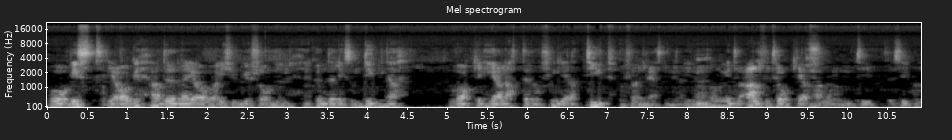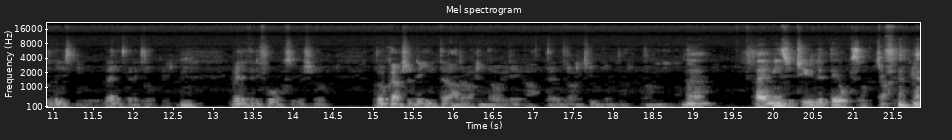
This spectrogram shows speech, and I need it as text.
Och visst, jag hade när jag var i 20-årsåldern, jag kunde liksom dygna vaken hela natten och fungera typ på föreläsningarna. Mm. Om de inte var alltför tråkiga och handlade om typ psykoanalys. Väldigt, väldigt tråkiga. Mm. Väldigt, väldigt få också. Så då kanske det inte hade varit en bra idé att eh, dra en dagen innan. Nej. Ja, jag minns ju tydligt det också. Ja.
